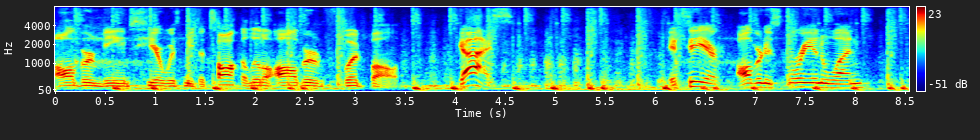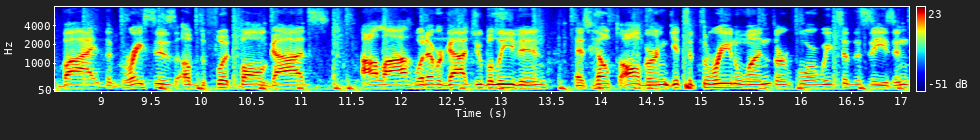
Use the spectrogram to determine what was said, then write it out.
Auburn Memes here with me to talk a little Auburn football. Guys, it's here. Auburn is three and one by the graces of the football gods. Allah, whatever God you believe in, has helped Auburn get to three and one through four weeks of the season.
